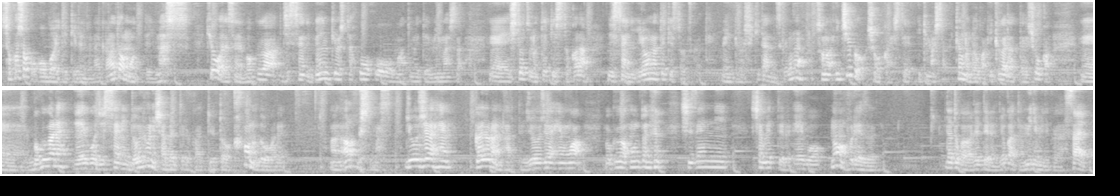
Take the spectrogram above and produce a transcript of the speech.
そこそこ覚えていけるんじゃないかなと思っています。今日はですね僕が実際に勉強した方法をまとめてみました、えー、一つのテキストから実際にいろんなテキストを使って勉強してきたんですけどもその一部を紹介していきました。今日の動画いかがだったでしょうか、えー、僕がね英語を実際にどういうふうに喋ってるかっていうと過去の動画であのアップしてます。ジョージア編概要欄に貼ってるジョージア編は僕が本当に 自然に喋ってる英語のフレーズだとかが出てるんでよかったら見てみてください、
